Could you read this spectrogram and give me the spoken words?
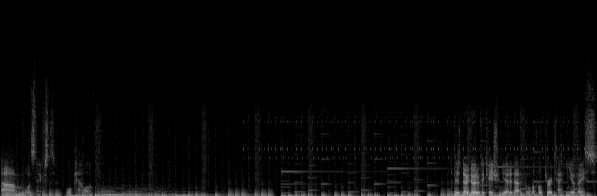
Um, what's next? More power. There's no notification yet about an ornithopter attacking your base,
